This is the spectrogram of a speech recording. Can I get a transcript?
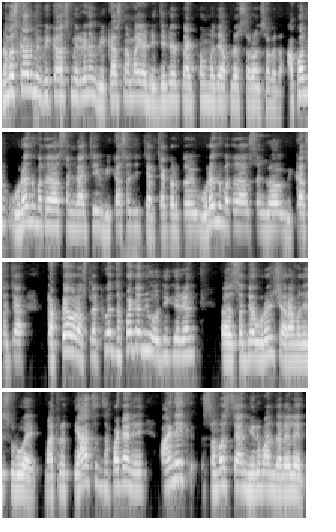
नमस्कार मी विकास मिरगणे. विकासनामा या डिजिटल प्लॅटफॉर्ममध्ये आपलं सर्वांचं स्वागत. आपण उरण मतदारसंघाची विकासाची चर्चा करतोय. उरण मतदारसंघ विकासाच्या टप्प्यावर असला किंवा झपाट्याने औद्योगिकरण सध्या उरण शहरामध्ये सुरू आहे. मात्र त्याच झपाट्याने अनेक समस्या निर्माण झालेल्या आहेत.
